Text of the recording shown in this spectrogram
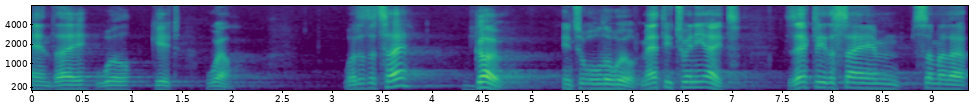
and they will get well. What does it say? Go into all the world. Matthew 28, exactly the same, similar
